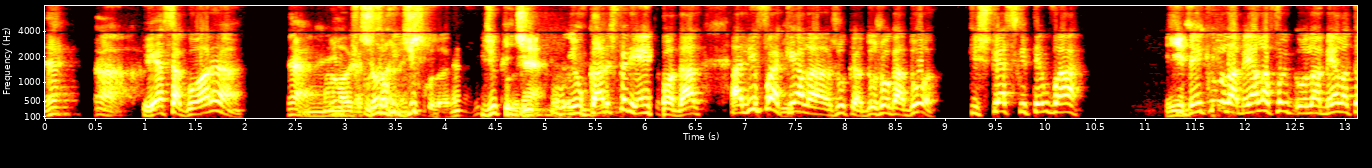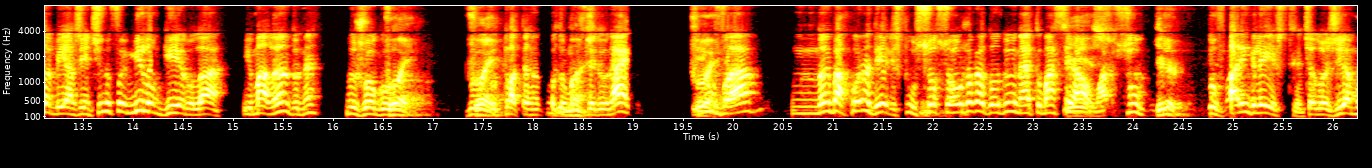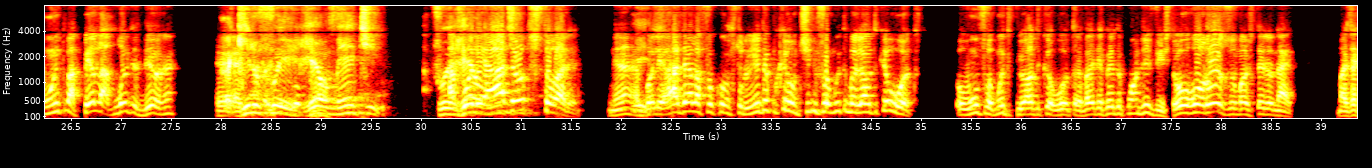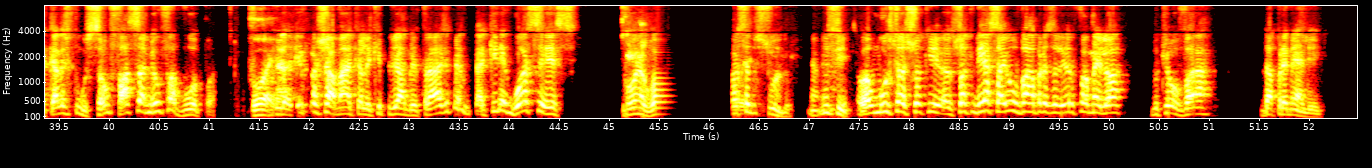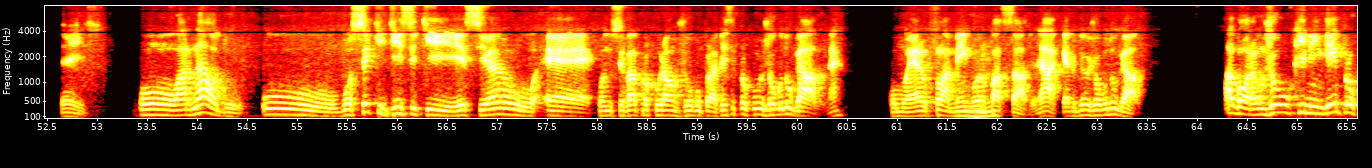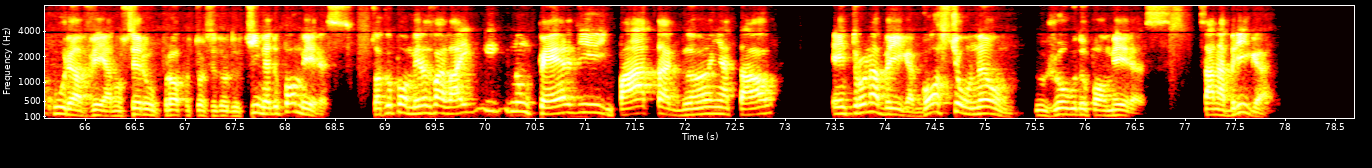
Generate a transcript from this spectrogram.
Né? Ah. E essa agora é, uma expulsão ridícula, né? Ridícula. Né? E um cara experiente, rodado. Ali foi aquela, Juca, do jogador que esquece que tem o VAR. Isso. Se bem que o Lamela foi, o Lamela também argentino foi milongueiro lá e malandro, né? no jogo foi, foi. Do, do Tottenham contra o Manchester United. Foi. E o VAR não embarcou na dele, expulsou só o jogador do United, o Marcial. Isso. Um absurdo. Aquilo... Do VAR inglês. A gente elogia muito, mas pelo amor de Deus, né? É, Aquilo foi realmente. Foi a goleada realmente... é outra história. Né? A goleada ela foi construída porque um time foi muito melhor do que o outro. Ou um foi muito pior do que o outro, vai depender do ponto de vista. Horroroso o Manchester United. Mas aquela expulsão, faça-me um favor, pô. Foi. para chamar aquela equipe de arbitragem, que negócio é esse? Foi um negócio negócio absurdo. Enfim, o Musto achou que. Só que nem saiu o VAR brasileiro foi melhor do que o VAR da Premier League. É isso. O Arnaldo, o... você que disse que esse ano, é... quando você vai procurar um jogo para ver, você procura o jogo do Galo, né? Como era o Flamengo uhum. ano passado. Ah, quero ver o jogo do Galo. Agora, um jogo que ninguém procura ver, a não ser o próprio torcedor do time, é do Palmeiras. Só que o Palmeiras vai lá e, e não perde, empata, ganha tal. Entrou na briga. Goste ou não do jogo do Palmeiras? Está na briga?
